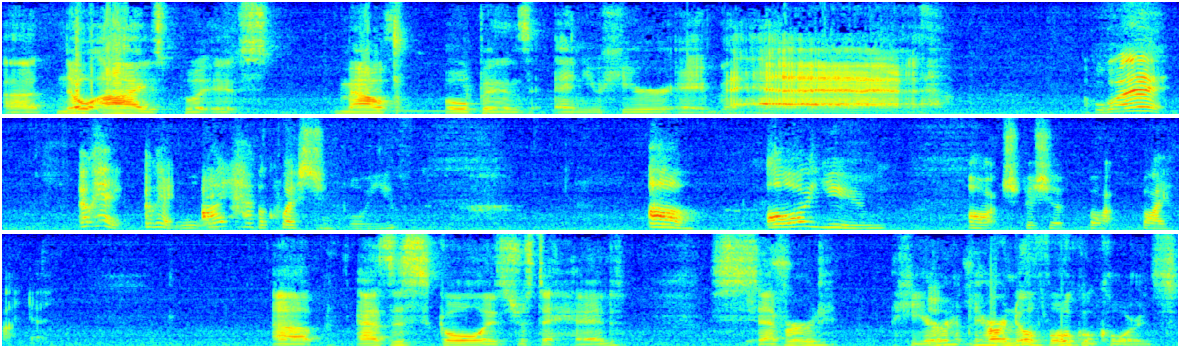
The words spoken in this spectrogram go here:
uh, no eyes, but its mouth opens and you hear a bah. What? okay, okay, I have a question for you. Um, are you Archbishop Byfinder? Uh, as this skull is just a head severed here, there are no vocal cords.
